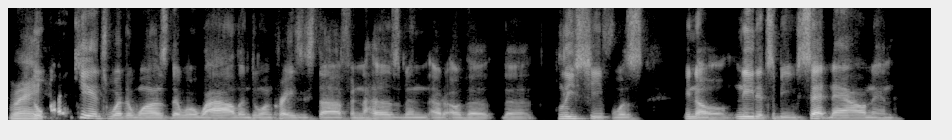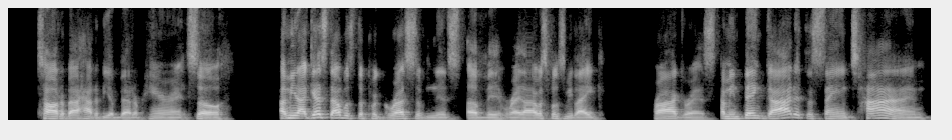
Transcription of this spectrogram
right The white kids were the ones that were wild and doing crazy stuff, and the husband or, or the the police chief was, you know, needed to be set down and taught about how to be a better parent. So, I mean, I guess that was the progressiveness of it, right? I was supposed to be like progress. I mean, thank God at the same time,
